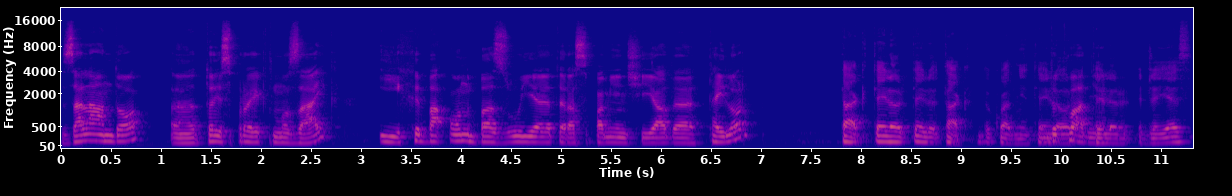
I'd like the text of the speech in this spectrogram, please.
Zalando to jest projekt Mosaic i chyba on bazuje, teraz z pamięci jadę, Taylor? Tak, Taylor, Taylor tak, dokładnie, Taylor, Dokładnie. Taylor JS.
